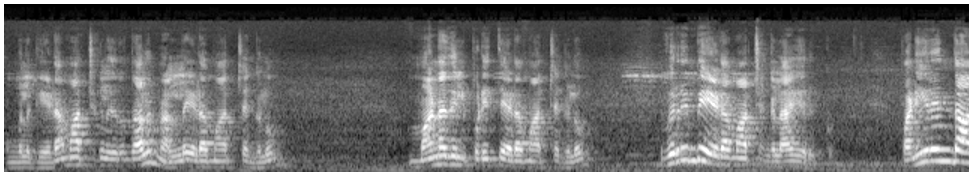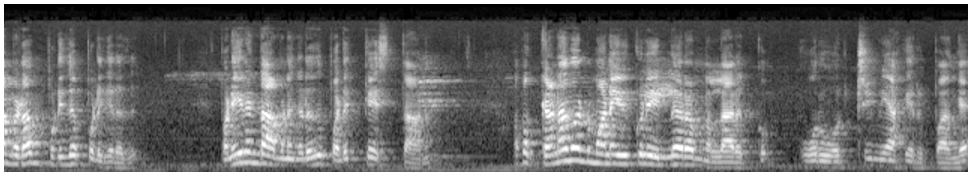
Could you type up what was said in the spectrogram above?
உங்களுக்கு இடமாற்றங்கள் இருந்தாலும் நல்ல இடமாற்றங்களும் மனதில் பிடித்த இடமாற்றங்களும் விரும்பிய இடமாற்றங்களாக இருக்கும். பனிரெண்டாம் இடம் புனிதப்படுகிறது. பனிரெண்டாம் இடங்கிறது படுக்கை ஸ்தானம். அப்போ கணவன் மனைவிக்குள்ளே இல்லறம் நல்லா இருக்கும் ஒரு ஒற்றுமையாக இருப்பாங்க.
